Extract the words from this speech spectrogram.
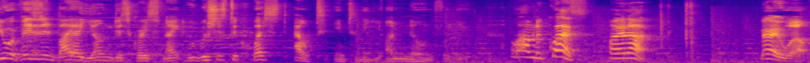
You are visited by a young disgraced knight who wishes to quest out into the unknown for you. Allow him to quest! Why not? Very well,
